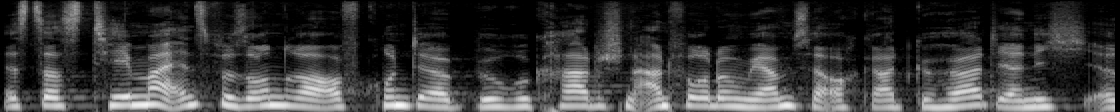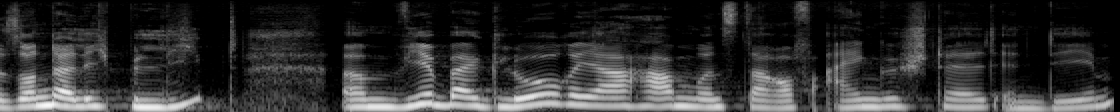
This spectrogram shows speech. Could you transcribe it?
ist das Thema insbesondere aufgrund der bürokratischen Anforderungen, wir haben es ja auch gerade gehört, ja nicht äh, sonderlich beliebt. Ähm, wir bei Gloria haben uns darauf eingestellt, indem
